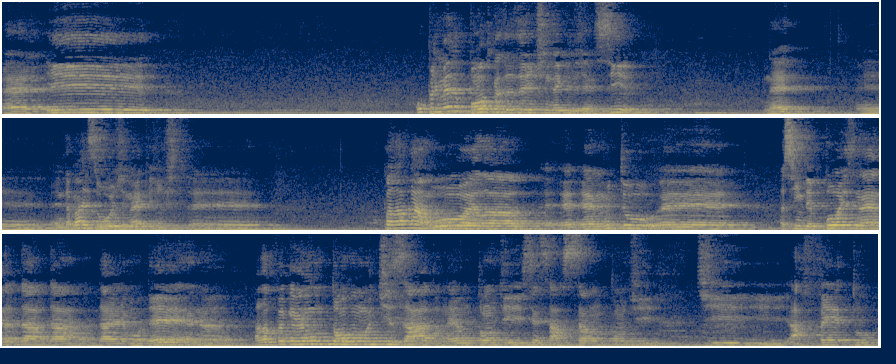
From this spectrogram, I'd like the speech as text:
É, e o primeiro ponto que às vezes a gente negligencia, né, é, ainda mais hoje, né, que a gente é, a palavra amor, ela é, é, é muito, é, assim, depois, né, da, da, da, era moderna, ela foi ganhando um tom romantizado, né, um tom de sensação, um tom de, de afeto,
